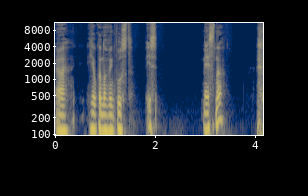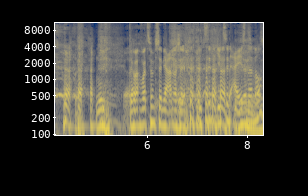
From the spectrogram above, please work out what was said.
ja, ich habe gerade noch wen gewusst. Ist Messner? Der war vor 15 Jahren wahrscheinlich. Gibt's den, gibt's den Eisner noch?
